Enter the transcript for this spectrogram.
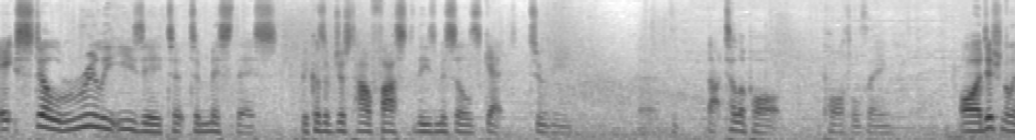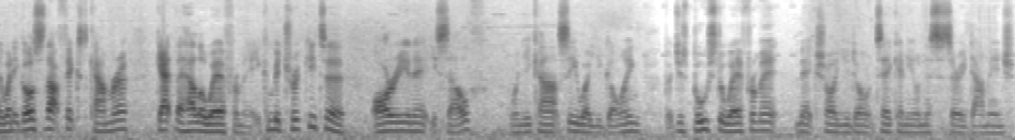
it's still really easy to, to miss this because of just how fast these missiles get to the uh, that teleport portal thing. Or additionally, when it goes to that fixed camera, get the hell away from it. It can be tricky to orientate yourself when you can't see where you're going, but just boost away from it, make sure you don't take any unnecessary damage.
